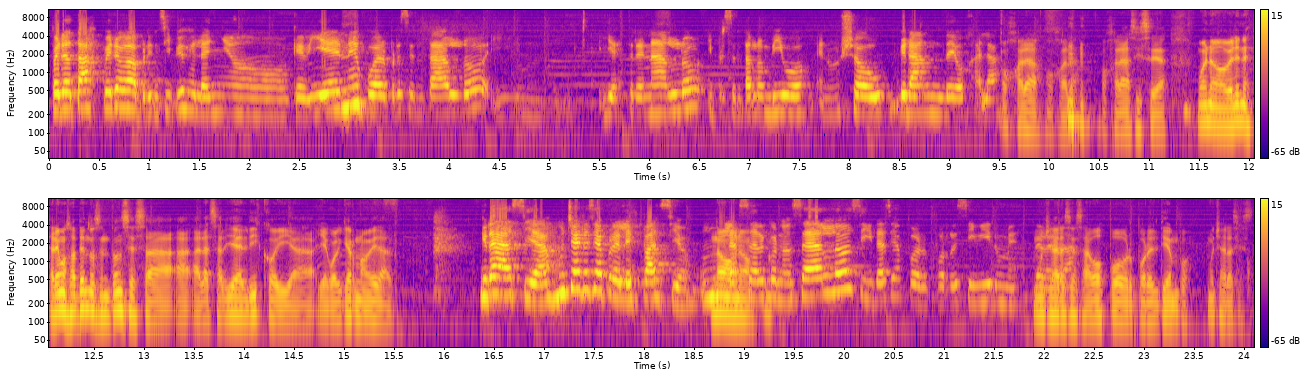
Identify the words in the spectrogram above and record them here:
Pero ta, espero a principios del año que viene poder presentarlo y, y estrenarlo y presentarlo en vivo en un show grande, ojalá. Ojalá, ojalá, ojalá así sea. Bueno, Belén, estaremos atentos entonces a, a- a la salida del disco y a, y a cualquier novedad. Gracias, muchas gracias por el espacio. Un No, placer no. conocerlos y gracias por, por recibirme. Muchas verdad. gracias a vos por, por el tiempo. Muchas gracias.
